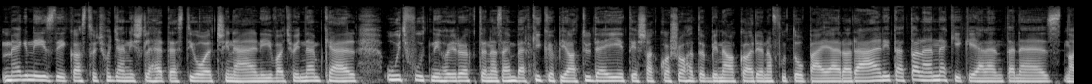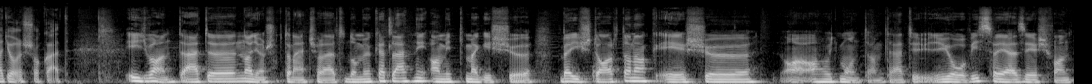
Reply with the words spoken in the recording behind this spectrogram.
megnézzék azt, hogy hogyan is lehet ezt jól csinálni, vagy hogy nem kell úgy futni, hogy rögtön az ember kiköpi a tüdejét, és akkor soha többi ne akarjon a futópályára ráállni, tehát talán nekik jelentene ez nagyon sokat. Így van, tehát nagyon sok tanácsal el tudom őket látni, amit meg is be is tartanak, és ahogy mondtam, tehát jó visszajelzés van,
